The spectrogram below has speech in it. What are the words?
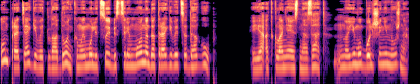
Он протягивает ладонь к моему лицу и бесцеремонно дотрагивается до губ. Я отклоняюсь назад, но ему больше не нужно.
